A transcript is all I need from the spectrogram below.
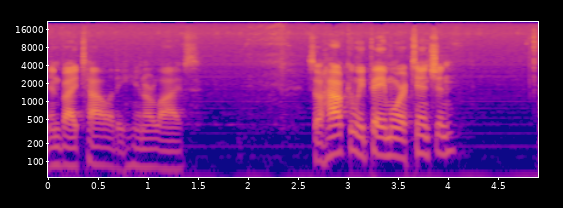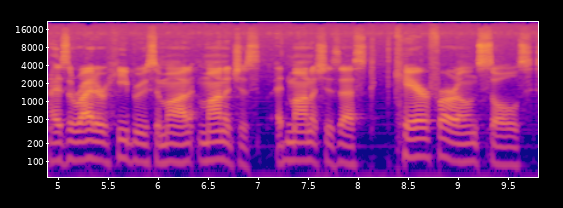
and vitality in our lives. So, how can we pay more attention? As the writer of Hebrews admonishes, admonishes us to care for our own souls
